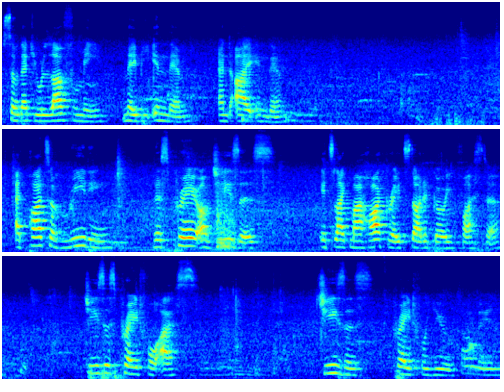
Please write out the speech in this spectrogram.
so that your love for me may be in them, and I in them. At parts of reading this prayer of Jesus, it's like my heart rate started going faster. Jesus prayed for us. Jesus prayed for you. Amen.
